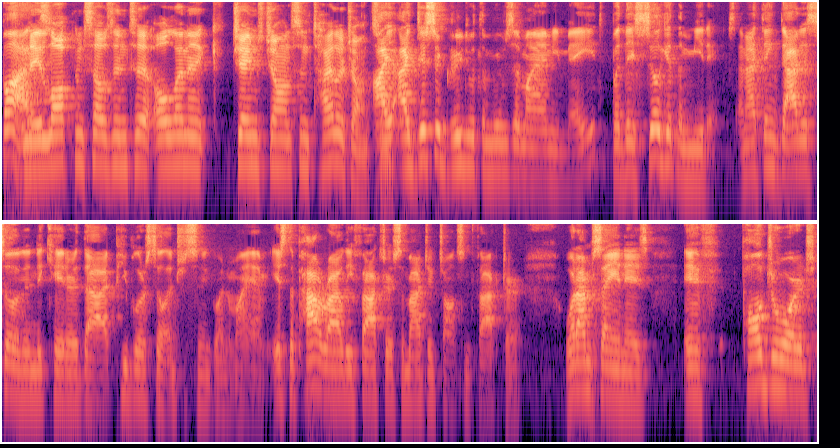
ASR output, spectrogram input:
but And they locked themselves into Olynyk, James Johnson, Tyler Johnson. I, I disagreed with the moves that Miami made, but they still get the meetings. And I think that is still an indicator that people are still interested in going to Miami. It's the Pat Riley factor, it's the Magic Johnson factor. What I'm saying is if Paul George,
